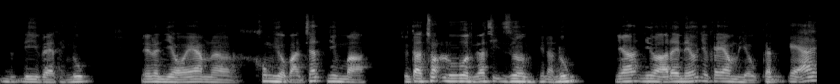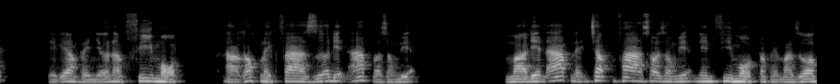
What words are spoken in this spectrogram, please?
đi về thành đúng nên là nhiều em là không hiểu bản chất nhưng mà chúng ta chọn luôn giá trị dương thì là đúng nhá. Nhưng ở đây nếu như các em hiểu cận kẽ ấy, thì các em phải nhớ là phi một là góc lệch pha giữa điện áp và dòng điện. Mà điện áp lại chậm pha so dòng điện nên phi một nó phải bằng dấu âm.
